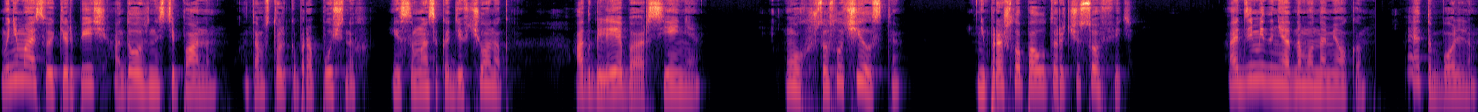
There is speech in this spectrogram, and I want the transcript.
Вынимаю свой кирпич, одолженный Степаном, а там столько пропущенных, и смс от девчонок, от Глеба, Арсения. Ох, что случилось-то? Не прошло полутора часов ведь. От Демида ни одного намека. Это больно.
